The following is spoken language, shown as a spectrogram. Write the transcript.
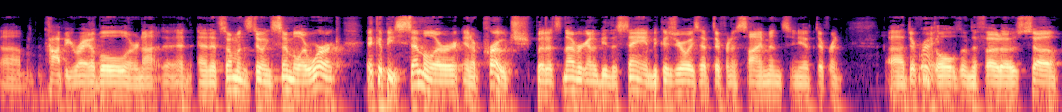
um, copyrightable or not and, and if someone's doing similar work it could be similar in approach but it's never going to be the same because you always have different assignments and you have different uh, different Right. goals in the photos so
